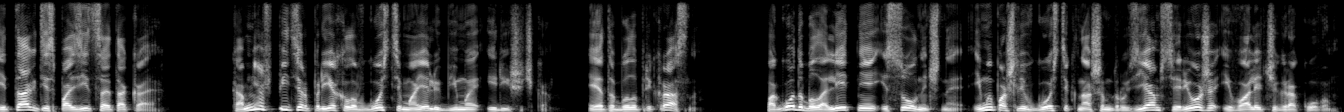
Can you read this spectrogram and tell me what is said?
Итак, диспозиция такая. Ко мне в Питер приехала в гости моя любимая Иришечка. И это было прекрасно. Погода была летняя и солнечная, и мы пошли в гости к нашим друзьям Сереже и Вале Чеграковым.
